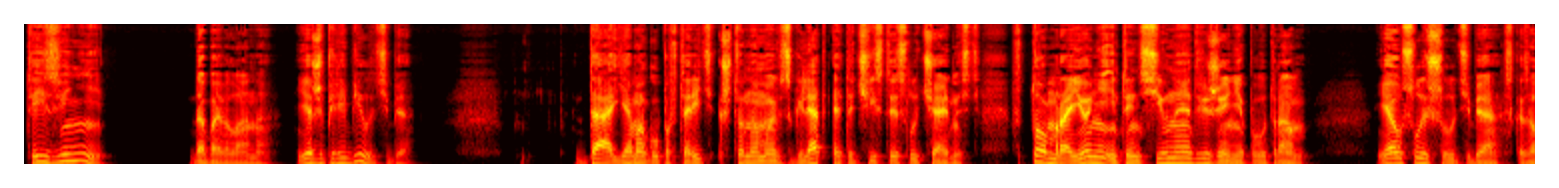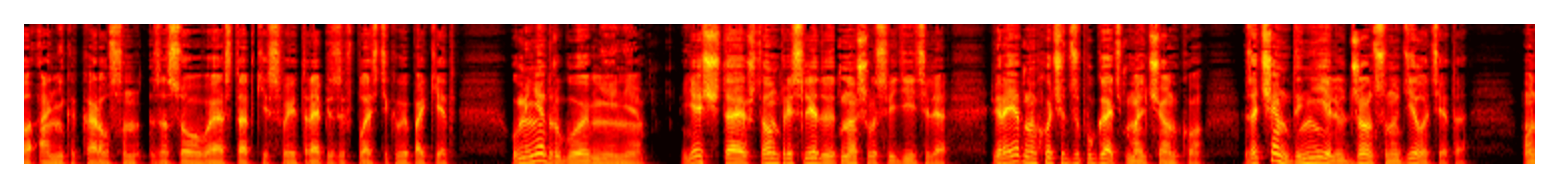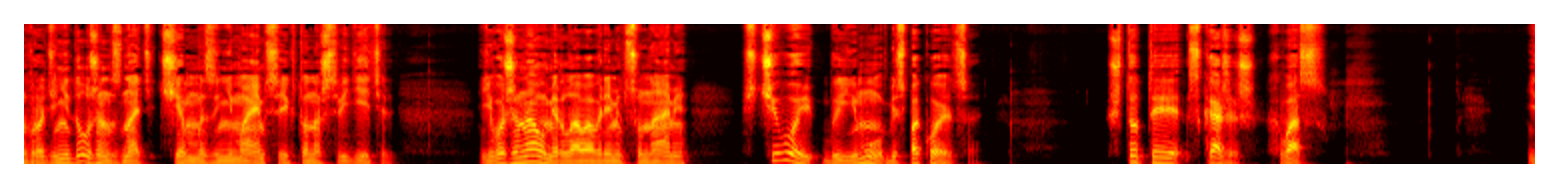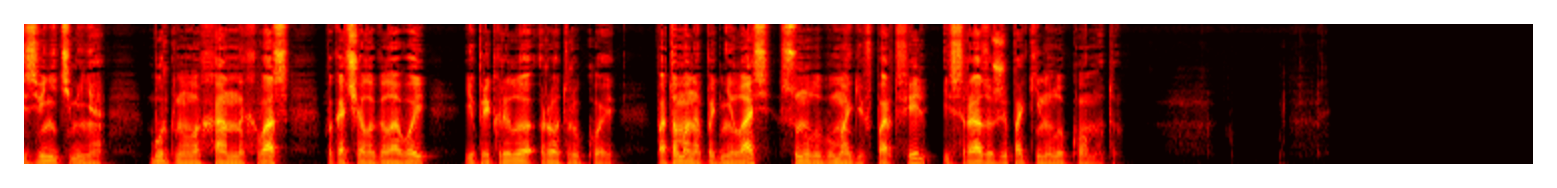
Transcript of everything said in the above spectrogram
«Ты извини», — добавила она, — «я же перебила тебя». Да, я могу повторить, что, на мой взгляд, это чистая случайность. В том районе интенсивное движение по утрам. «Я услышала тебя», — сказала Анника Карлсон, засовывая остатки своей трапезы в пластиковый пакет. «У меня другое мнение. Я считаю, что он преследует нашего свидетеля». Вероятно, хочет запугать мальчонку. Зачем Даниэлю Джонсону делать это? Он вроде не должен знать, чем мы занимаемся и кто наш свидетель. Его жена умерла во время цунами. С чего бы ему беспокоиться? Что ты скажешь, Хвас? Извините меня, буркнула Ханна Хвас, покачала головой и прикрыла рот рукой. Потом она поднялась, сунула бумаги в портфель и сразу же покинула комнату.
